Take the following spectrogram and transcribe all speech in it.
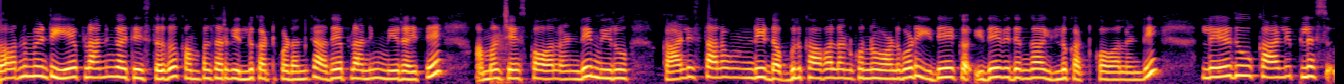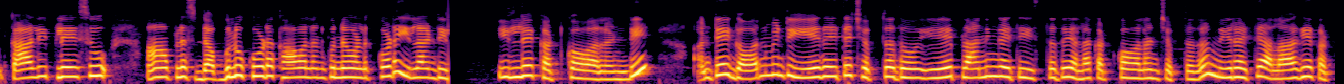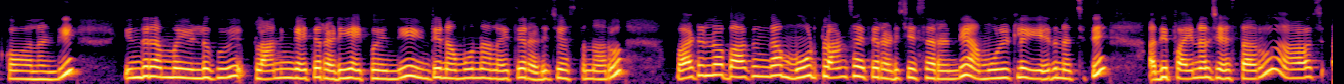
గవర్నమెంట్ ఏ ప్లానింగ్ అయితే ఇస్తుందో కంపల్సరీగా ఇల్లు కట్టుకోవడానికి అదే ప్లానింగ్ మీరైతే అమలు చేసుకోవాలండి. మీరు ఖాళీ స్థలం ఉండి డబ్బులు కావాలనుకున్న వాళ్ళు కూడా ఇదే ఇదే విధంగా ఇల్లు కట్టుకోవాలండి. లేదు ఖాళీ ప్లస్ ఖాళీ ప్లేసు ప్లస్ డబ్బులు కూడా కావాలనుకునే వాళ్ళకి కూడా ఇలాంటి ఇల్లే కట్టుకోవాలండి. అంటే గవర్నమెంట్ ఏదైతే చెప్తుందో ఏ ప్లానింగ్ అయితే ఇస్తుందో ఎలా కట్టుకోవాలని చెప్తుందో మీరైతే అలాగే కట్టుకోవాలండి. ఇందిరమ్మ ఇళ్ళకు ప్లానింగ్ అయితే రెడీ అయిపోయింది. ఇంటి నమూనాలు అయితే రెడీ చేస్తున్నారు. వాటిల్లో భాగంగా మూడు ప్లాన్స్ అయితే రెడీ చేశారండి. ఆ మూడిట్లో ఏది నచ్చితే అది ఫైనల్ చేస్తారు.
